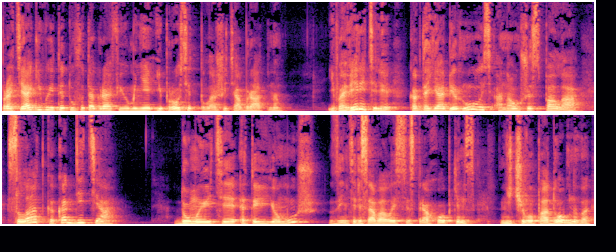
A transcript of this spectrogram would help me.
протягивает эту фотографию мне и просит положить обратно. И поверите ли, когда я обернулась, она уже спала, сладко, как дитя. «Думаете, это ее муж?» – заинтересовалась сестра Хопкинс. «Ничего подобного.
